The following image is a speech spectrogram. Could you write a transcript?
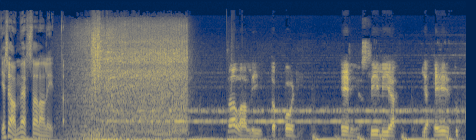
Ja se on myös salaliitto. Salaliittopodi. Elia Silja ja Eetu K.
